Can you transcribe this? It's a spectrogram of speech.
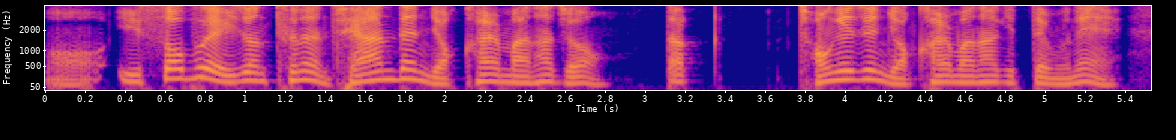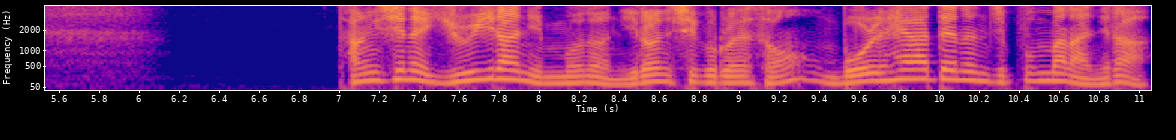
어, 이 서브 에이전트는 제한된 역할만 하죠. 딱 정해진 역할만 하기 때문에 당신의 유일한 임무는 이런 식으로 해서 뭘 해야 되는지 뿐만 아니라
